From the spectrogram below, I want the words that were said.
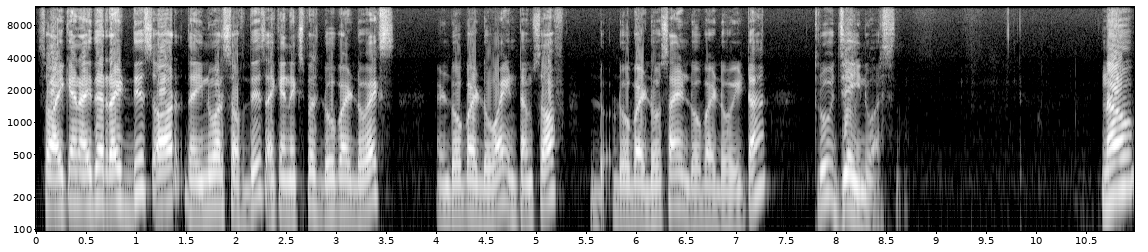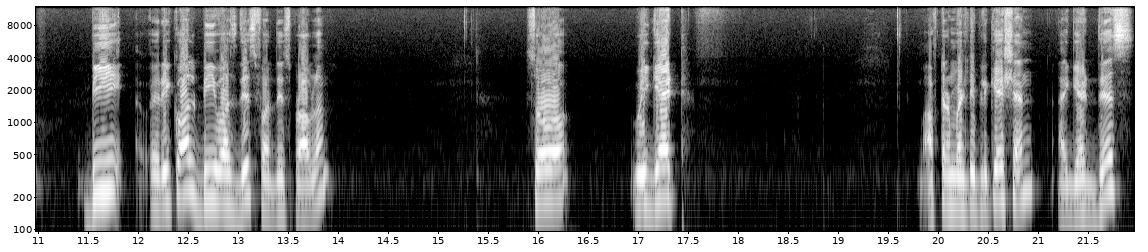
So, I can either write this or the inverse of this I can express dou by dou x and dou by dou y in terms of dou by dou psi and dou by dou eta through J inverse. Now, B recall B was this for this problem. So, we get after multiplication I get this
